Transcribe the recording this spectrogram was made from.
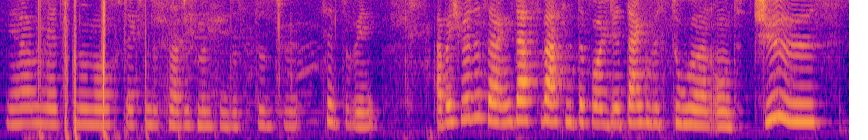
Wir haben jetzt nur noch 620 Münzen, das sind zu wenig. Aber ich würde sagen, das war's mit der Folge. Danke fürs Zuhören und tschüss.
